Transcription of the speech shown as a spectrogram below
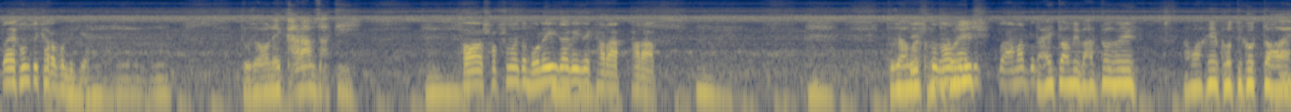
তো এখন তুই খারাপ হলি কে? তোরা অনেক খারাপ জাতি। হ্যাঁ সবসময় তো বলেই যাবে যে খারাপ খারাপ। তোরা আমার ক্ষতি করিস আমাদের তাই তো আমি বাধ্য হয়ে আমাকে ক্ষতি করতে হয়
